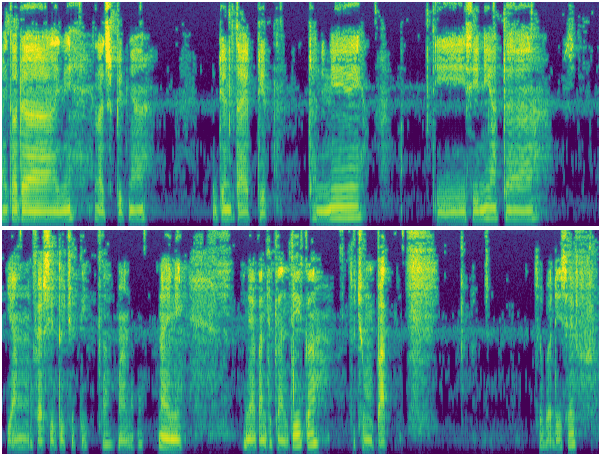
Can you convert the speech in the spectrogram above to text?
Nah itu ada ini light speednya. Kemudian kita edit. Dan ini di sini ada yang versi 73 mana? Nah ini. Ini akan diganti ke 74 coba di save.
